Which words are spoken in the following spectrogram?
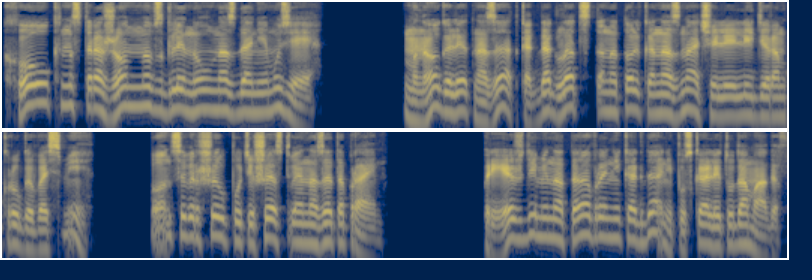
Хоук настороженно взглянул на здание музея. Много лет назад, когда Гладстона только назначили лидером Круга Восьми, он совершил путешествие на Зета Прайм. Прежде Минотавры никогда не пускали туда магов,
